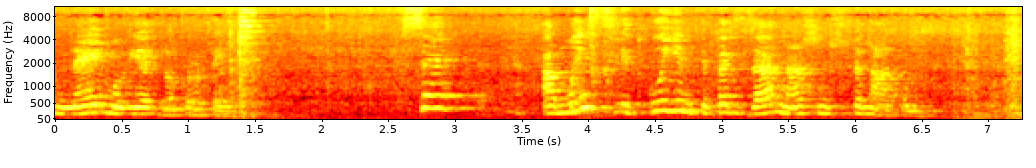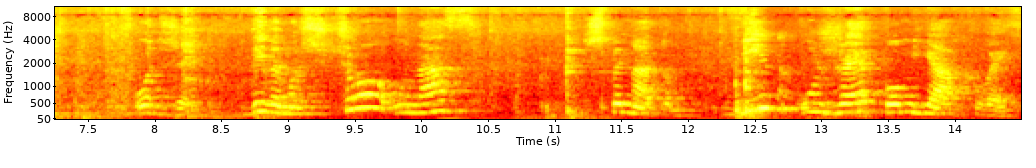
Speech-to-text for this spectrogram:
неймовірно крутий. Все. А ми слідкуємо тепер за нашим шпинатом. Отже, дивимося, що у нас шпинатом. Він уже пом'як весь.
